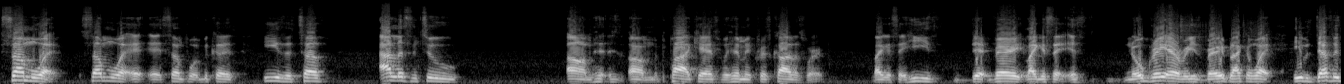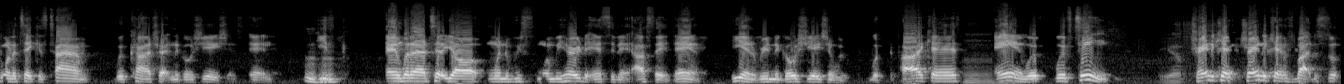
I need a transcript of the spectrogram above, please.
somewhat, somewhat at, at some point because he's a tough. I listened to um his um the podcast with him and Cris Collinsworth. Like I said, he's de- very like I said, it's no gray area. He's very black and white. He was definitely going to take his time with contract negotiations, and he's and what I tell y'all when we when we heard the incident, I said, "Damn, he in renegotiation with with the podcast and with with team." Yep. Training camp, training camp's about to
